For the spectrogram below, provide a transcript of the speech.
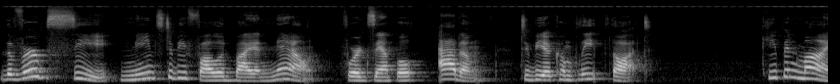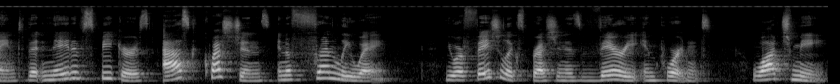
The verb see needs to be followed by a noun, for example, Adam, to be a complete thought. Keep in mind that native speakers ask questions in a friendly way. Your facial expression is very important. Watch me.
